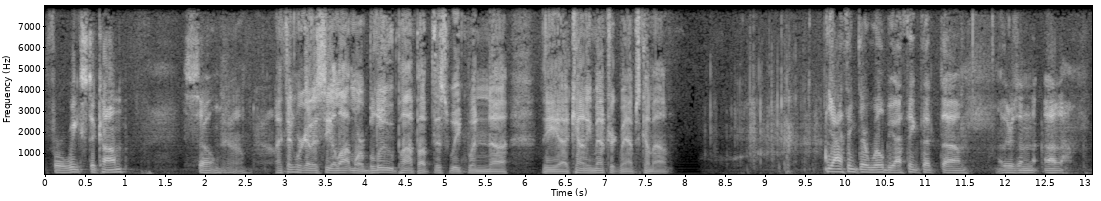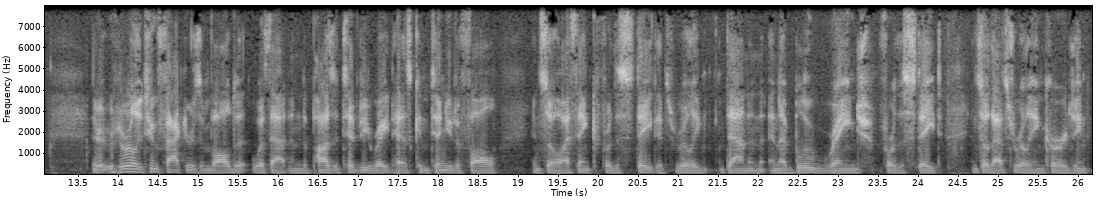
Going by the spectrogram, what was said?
for weeks to come. So, yeah. I think we're going to see a lot more blue pop up this week when uh, the uh, county metric maps come out. Yeah, I think there will be. I think that um, there's an uh, there's really two factors involved with that, and the positivity rate has continued to fall. And so I think for the state, it's really down in, in a blue range for the state. And so that's really encouraging.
